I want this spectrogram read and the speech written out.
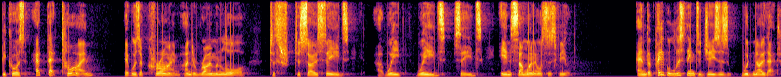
because at that time it was a crime under Roman law to, th- to sow seeds, uh, weed, weeds, seeds, in someone else's field. And the people listening to Jesus would know that.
